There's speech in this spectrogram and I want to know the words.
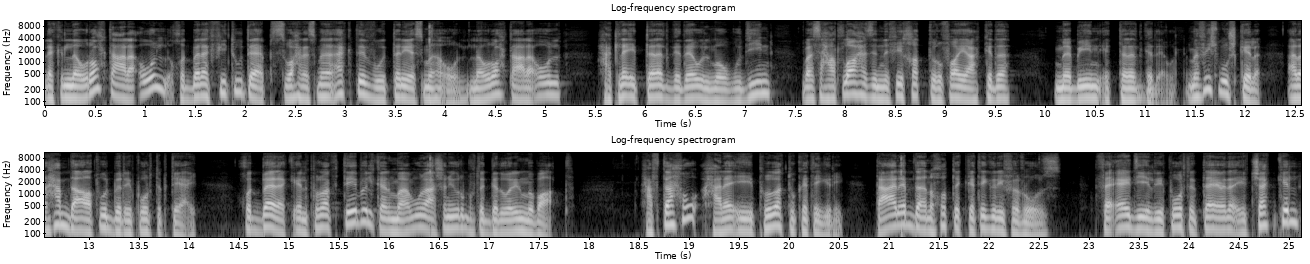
لكن لو رحت على all خد بالك في two tabs واحدة اسمها active والتانية اسمها all لو رحت على all هتلاقي الثلاث جداول موجودين بس هتلاحظ إن في خط رفيع كده ما بين الثلاث جداول. مفيش مشكلة أنا هبدأ على طول بال report بتاعي. خد بالك ال product table كان معمول عشان يربط الجدولين ببعض. هفتحه هلاقي product و category تعال نبدأ نحط ال category في ال rows فآدي ال report بتاعي بدأ يتشكل.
